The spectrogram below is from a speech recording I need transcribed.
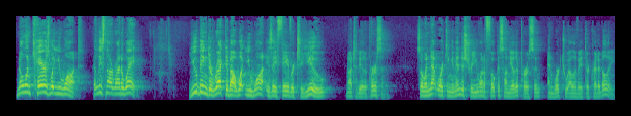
No one cares what you want, at least not right away. You being direct about what you want is a favor to you, not to the other person. So, in networking and industry, you want to focus on the other person and work to elevate their credibility.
